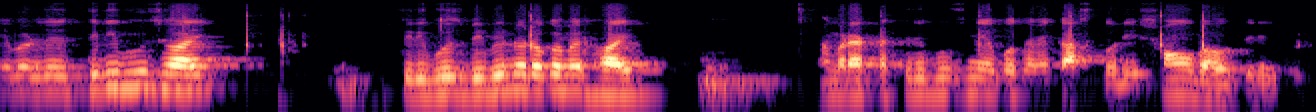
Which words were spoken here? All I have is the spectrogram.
এবার যদি ত্রিভুজ হয় ত্রিভুজ বিভিন্ন রকমের হয়। আমরা একটা ত্রিভুজ নিয়ে প্রথমে কাজ করি, সমবাহু ত্রিভুজ।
